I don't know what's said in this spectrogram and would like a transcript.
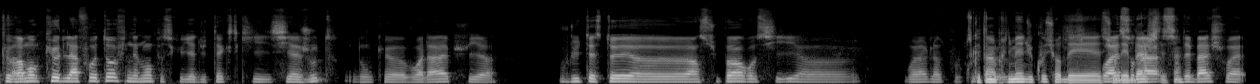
que travaillé. vraiment que de la photo finalement parce qu'il y a du texte qui s'y ajoute. Donc euh, voilà, et puis euh, voulu tester euh, un support aussi. euh, voilà, là, pour le Ce coup, que tu as imprimé du coup sur des, sur des sur bâches, c'est sur ça des bâches, ouais.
